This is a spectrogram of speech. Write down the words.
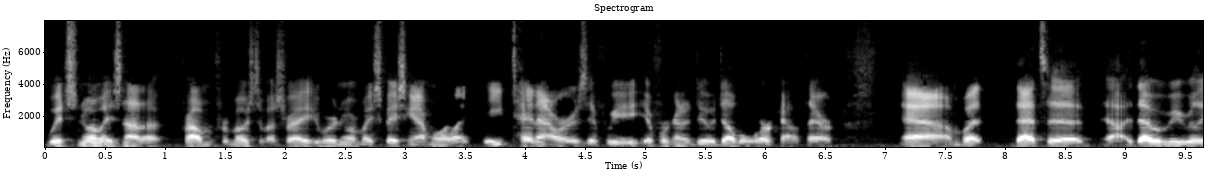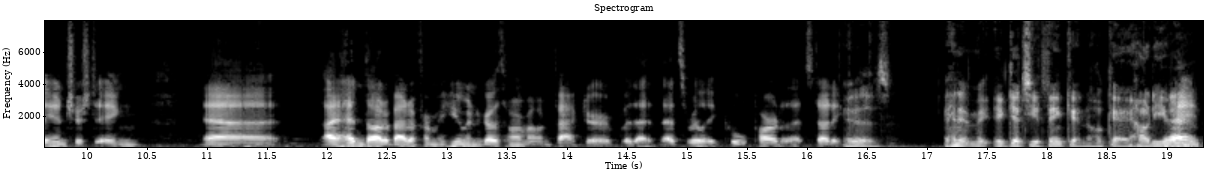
Which normally is not a problem for most of us, right? We're normally spacing out more like eight, ten hours if we if we're going to do a double workout there. Um, but that's a uh, that would be really interesting. Uh, I hadn't thought about it from a human growth hormone factor, but that that's a really cool part of that study. It is, and it it gets you thinking. Okay, how do you Right.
